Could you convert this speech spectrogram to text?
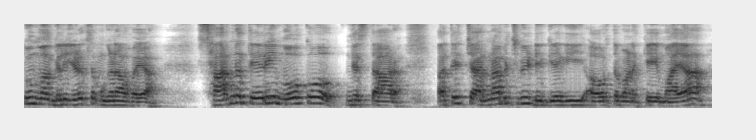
ਤੂੰ ਮੰਗ ਲਈ ਜਿਹੜਾ ਕੁਛ ਮੰਗਣਾ ਹੋਇਆ। ਸਰਨ ਤੇਰੀ ਮੋਹ ਕੋ ਨਿਸਤਾਰ, ਅਤੇ ਚਰਨਾਂ ਵਿੱਚ ਵੀ ਡਿੱਗੇਗੀ ਔਰਤ ਬਣ ਕੇ ਮਾਇਆ।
